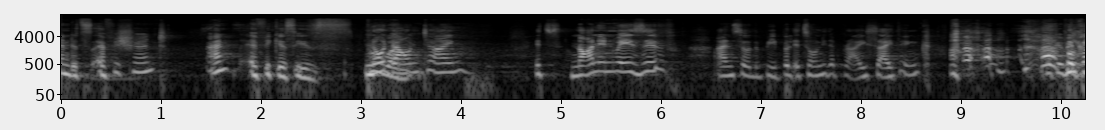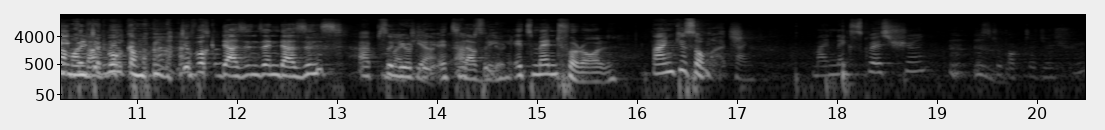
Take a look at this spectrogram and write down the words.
and it's efficient and efficacy is No downtime. It's non-invasive. And so the people, it's only the price, I think. Okay, we'll come on that. to We'll book, come on that. to book dozens and dozens. But Absolutely, yeah, it's absolutely. lovely. It's meant for all. Thank you so much. My next question is to Dr. Jayashree.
